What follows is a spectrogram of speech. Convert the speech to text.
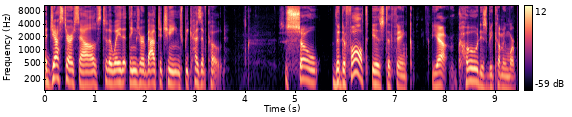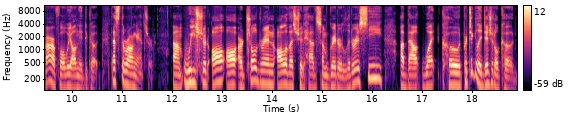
adjust ourselves to the way that things are about to change because of code? So the default is to think, yeah, code is becoming more powerful. We all need to code. That's the wrong answer. Um, we should all, all our children, all of us should have some greater literacy about what code, particularly digital code,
